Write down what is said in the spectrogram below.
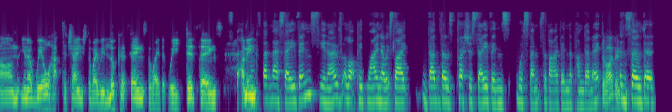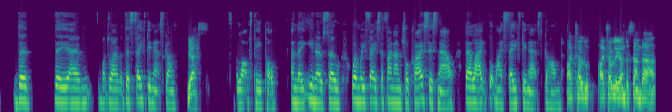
Um, you know, we all had to change the way we look at things, the way that we did things. But I mean, spent their savings. You know, a lot of people I know, it's like that those precious savings were spent surviving the pandemic, surviving, and so the the the um what do I the safety net's gone. Yes, a lot of people. And they, you know, so when we face a financial crisis now, they're like, "But my safety net's gone." I totally, I totally understand that.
